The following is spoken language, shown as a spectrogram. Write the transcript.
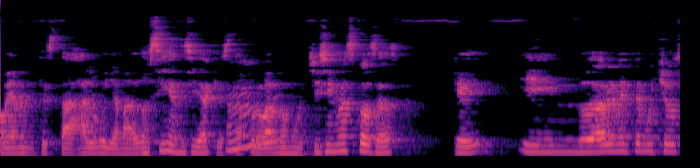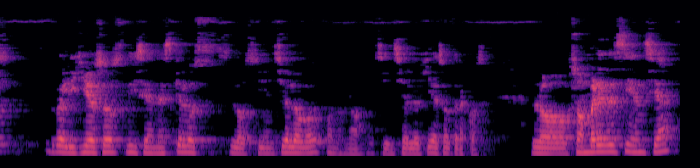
Obviamente está algo llamado ciencia que está probando muchísimas cosas que indudablemente muchos religiosos dicen es que los, los cienciólogos, bueno, no, cienciología es otra cosa. Los hombres de ciencia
